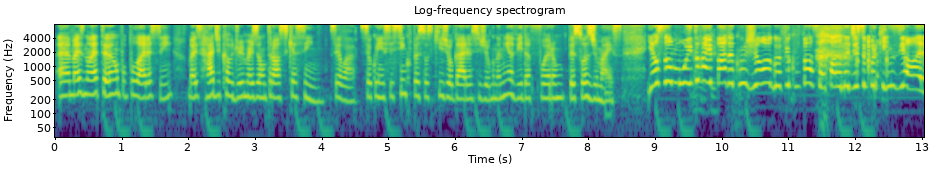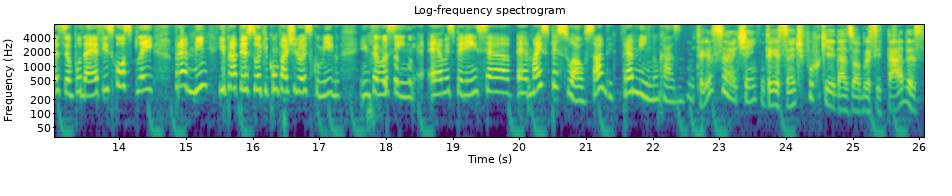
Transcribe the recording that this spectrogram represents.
é, mas não é tão popular assim. Mas Radical Dreamers é um troço que, assim, sei lá, se eu conheci cinco pessoas que jogaram esse jogo na minha vida, foram pessoas demais. E eu sou muito hypada com o jogo, eu fico passando, falando disso por 15 horas, se eu puder. Fiz cosplay pra mim e pra pessoa que compartilhou isso comigo. Então, assim, é uma experiência é, mais mais pessoal, sabe? Para mim, no caso. Interessante, hein? Interessante porque das obras citadas,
